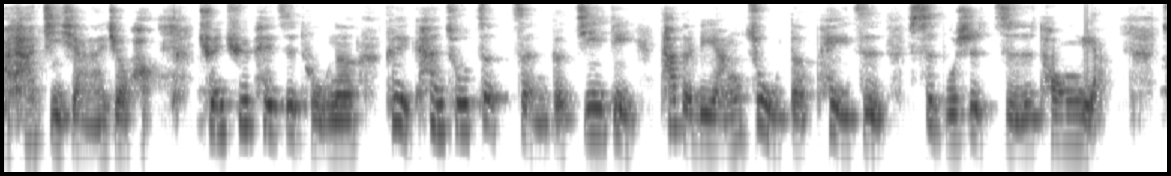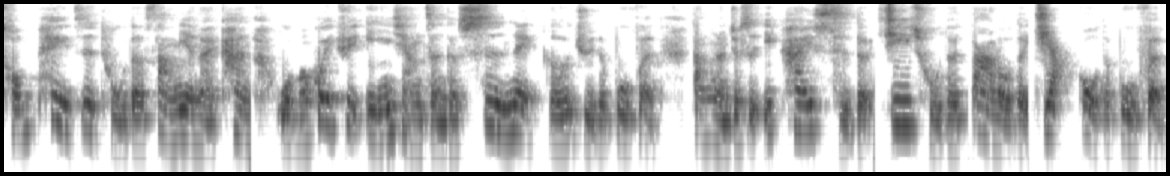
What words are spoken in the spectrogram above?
把它记下来就好。全区配置图呢，可以看出这整个基地它的梁柱的配置是不是直通梁。从配置图的上面来看，我们会去影响整个室内格局的部分。当然，就是一开始的基础的大楼的架构的部分。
